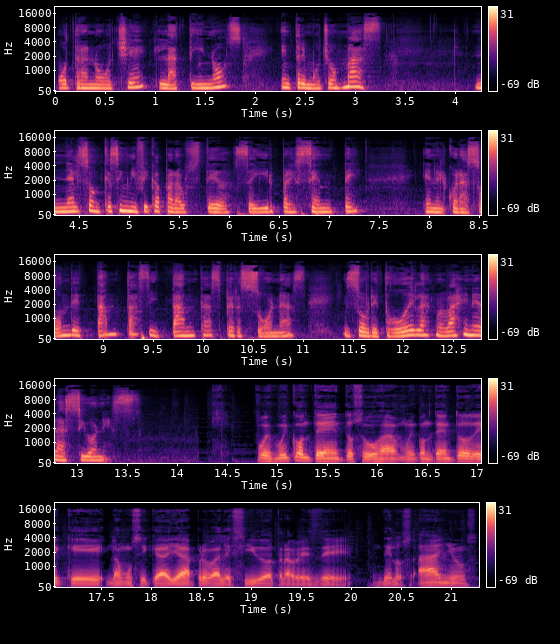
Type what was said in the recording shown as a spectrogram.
Otra noche, Latinos, entre muchos más. Nelson, ¿qué significa para usted seguir presente en el corazón de tantas y tantas personas y sobre todo de las nuevas generaciones? Pues muy contento, Suja, muy contento de que la música haya prevalecido a través de, de los años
